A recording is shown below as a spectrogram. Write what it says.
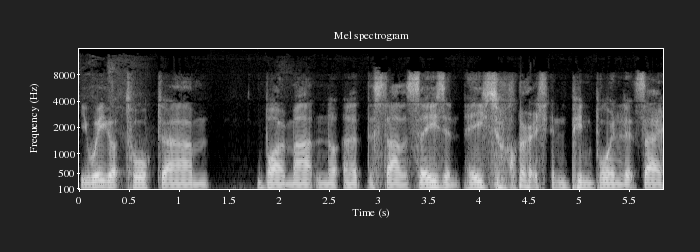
we got talked um, by Martin at the start of the season. He saw it and pinpointed it. So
